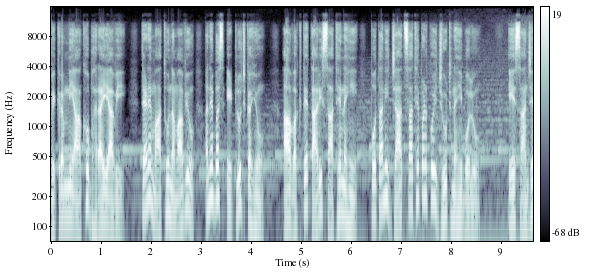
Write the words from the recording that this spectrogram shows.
વિક્રમની આંખો ભરાઈ આવી. તેણે માથું નમાવ્યું અને બસ એટલું જ કહ્યું, આ વખતે તારી સાથે નહીં, પોતાની જાત સાથે પણ કોઈ જૂઠ નહીં બોલું. એ સાંજે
